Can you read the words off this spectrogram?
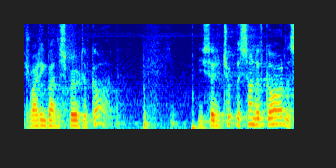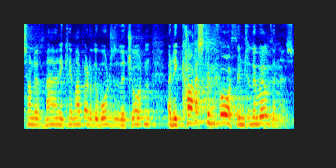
He's writing by the Spirit of God. He said he took the Son of God, the Son of Man, he came up out of the waters of the Jordan, and he cast him forth into the wilderness.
